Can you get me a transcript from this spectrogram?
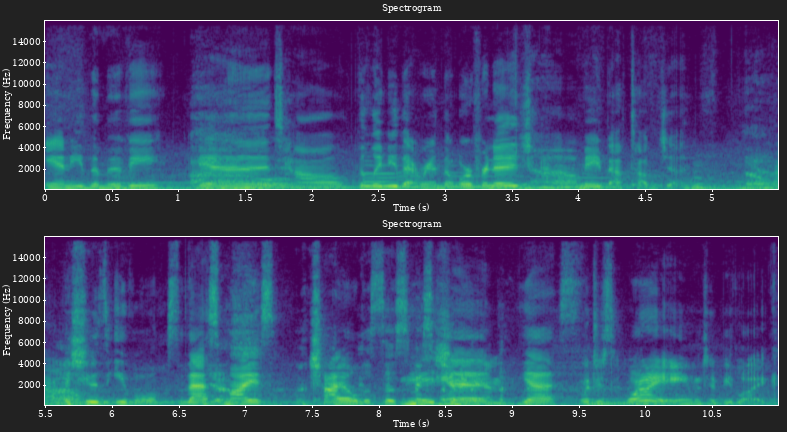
Annie the movie and Oh. how the lady that ran the orphanage Yeah. made bathtub gin. Oh, wow. And she was evil. So that's Yes. my child Miss association. Hannigan. Yes. Which is what I aim to be like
